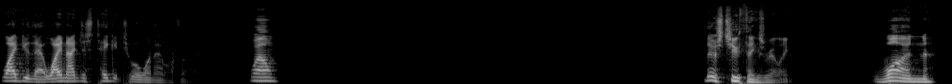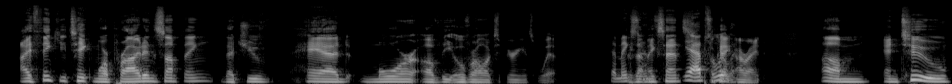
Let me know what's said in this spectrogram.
why do that? Why not just take it to a one hour photo? Well, there's two things really. One, I think you take more pride in something that you've had more of the overall experience with. That makes Does that sense. make sense? Yeah, absolutely. Okay, all right. Um, and two,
